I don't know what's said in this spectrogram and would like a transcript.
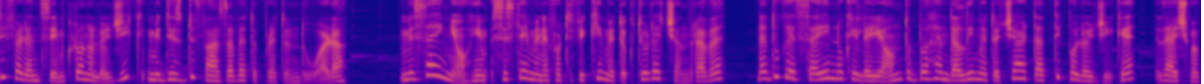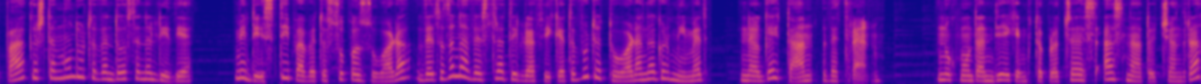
diferencim kronologjik midis dy fazave të pretenduara. Me sa i njohim sistemin e fortifikimit të këtyre qëndrave, na duket se ai nuk e lejon të bëhen dallime të qarta tipologjike dhe aq më pak është e mundur të vendosen lidhje midis tipave të supozuara dhe të dhënave stratigrafike të vërtetuara nga gërmimet në Gajtan dhe Tren. Nuk mund ta ndjekim këtë proces as në ato qëndra,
